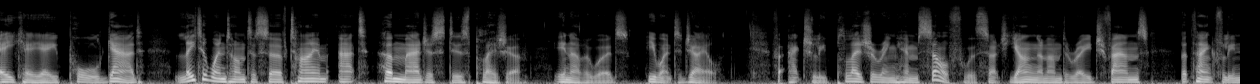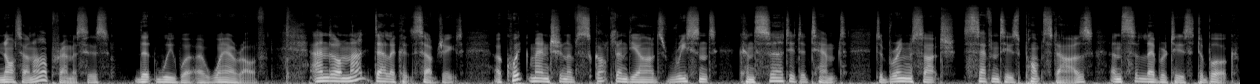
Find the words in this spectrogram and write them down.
aka Paul Gadd, later went on to serve time at Her Majesty's pleasure. In other words, he went to jail for actually pleasuring himself with such young and underage fans, but thankfully not on our premises that we were aware of. And on that delicate subject, a quick mention of Scotland Yard's recent concerted attempt to bring such 70s pop stars and celebrities to book.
